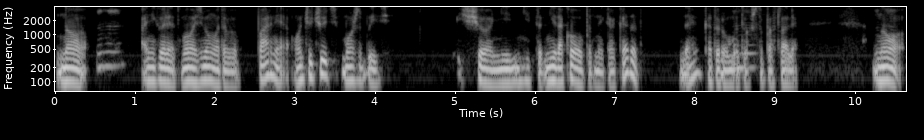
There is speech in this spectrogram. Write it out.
Но они говорят, мы возьмем этого парня, он чуть-чуть, может быть, еще не, не, не такой опытный, как этот, да, которого мы только что послали. Но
